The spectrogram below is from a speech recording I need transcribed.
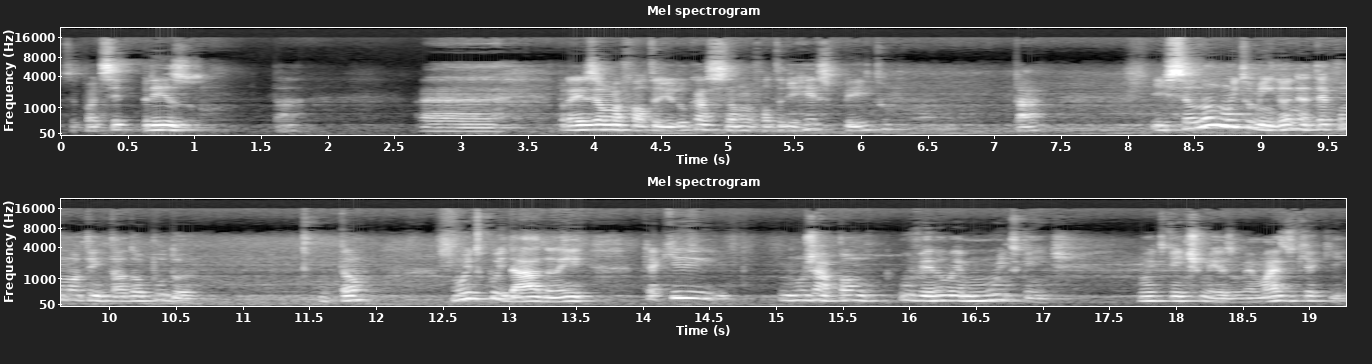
Você pode ser preso, tá? É, Para eles é uma falta de educação, uma falta de respeito, tá? E se eu não muito me engano, é até como um atentado ao pudor. Então, muito cuidado, né? Porque aqui no Japão o verão é muito quente, muito quente mesmo, é mais do que aqui.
